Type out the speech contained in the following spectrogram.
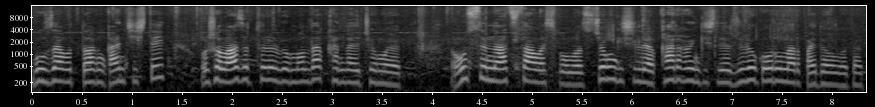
Бул завод дагы канча иштейт ошол азыр төрөлгөн балдар кандай чоңоет. Умственная отсталость болот чоң кишилер каарыган кишилер жүрөк оорулары пайда болуп атат.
